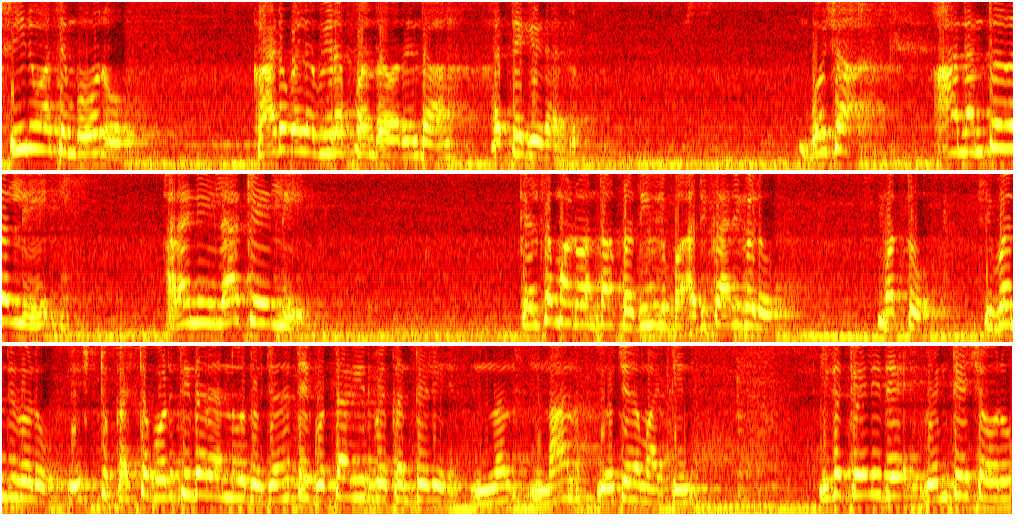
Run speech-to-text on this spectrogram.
ಶ್ರೀನಿವಾಸ್ ಎಂಬುವರು ಕಾಡುಗಳ ವೀರಪ್ಪನವರಿಂದ ಹತ್ಯೆಗೀಡಾದರು. ಬಹುಶಃ ಆ ನಂತರದಲ್ಲಿ ಅರಣ್ಯ ಇಲಾಖೆಯಲ್ಲಿ ಕೆಲಸ ಮಾಡುವಂಥ ಪ್ರತಿಯೊಬ್ಬ ಅಧಿಕಾರಿಗಳು ಮತ್ತು ಸಿಬ್ಬಂದಿಗಳು ಎಷ್ಟು ಕಷ್ಟಪಡುತ್ತಿದ್ದಾರೆ ಅನ್ನೋದು ಜನತೆ ಗೊತ್ತಾಗಿರ್ಬೇಕಂತೇಳಿ ನನ್, ನಾನು ಯೋಚನೆ ಮಾಡ್ತೀನಿ. ಈಗ ಕೇಳಿದೆ ವೆಂಕಟೇಶ್ ಅವರು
